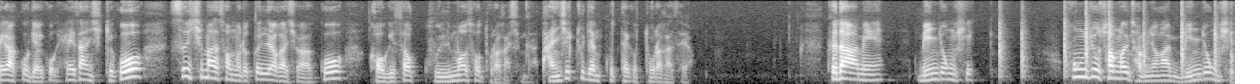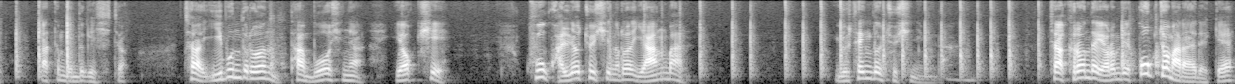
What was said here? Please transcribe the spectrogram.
해갖고 결국 해산시키고 스시마 섬으로 끌려가셔갖고 거기서 굶어서 돌아가십니다. 단식 투쟁 끝에 돌아가세요. 그 다음에 민종식, 홍주성을 점령한 민종식 같은 분도 계시죠. 자, 이분들은 다 무엇이냐? 역시 구 관료 출신으로 양반, 유생들 출신입니다. 자, 그런데 여러분들이 꼭 좀 알아야 될 게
